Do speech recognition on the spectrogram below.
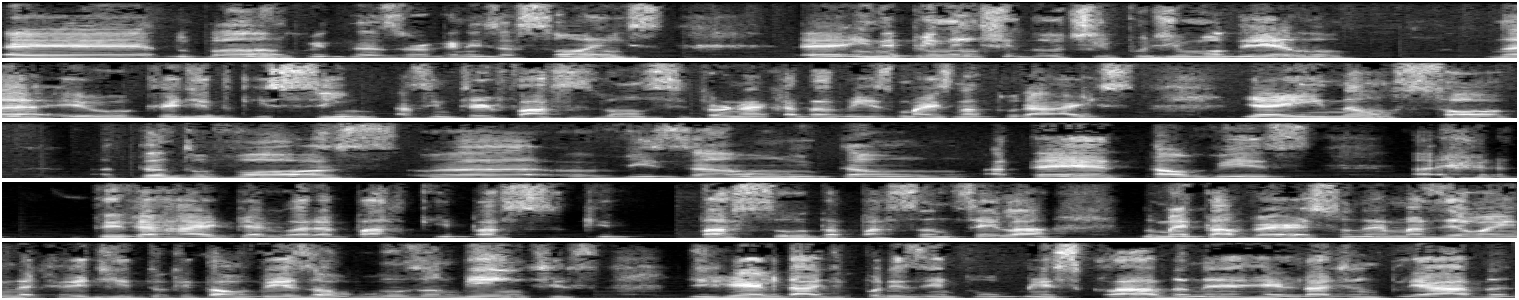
é, do banco e das organizações, é, independente do tipo de modelo, né, eu acredito que sim, as interfaces vão se tornar cada vez mais naturais, e aí não só tanto voz, uh, visão, então até talvez uh, teve a hype agora que, que passou, tá passando, sei lá, do metaverso, né? Mas eu ainda acredito que talvez alguns ambientes de realidade, por exemplo, mesclada, né, realidade ampliada,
